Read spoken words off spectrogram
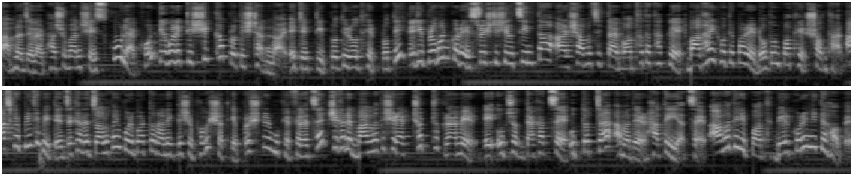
পাবনা জেলার ভাসমান সেই স্কুল এখন কেবল একটি শিক্ষা প্রতিষ্ঠান নয়, এটি একটি প্রতিরোধের প্রতীক। এটি প্রমাণ করে সৃষ্টিশীল চিন্তা আর সামাজিক দায়বদ্ধতা থাকলে বাধাই হতে পারে নতুন পথের সন্ধান। আজকের পৃথিবীতে যেখানে জলবায়ু পরিবর্তন অনেক দেশের ভবিষ্যৎকে প্রশ্নের মুখে ফেলেছে, সেখানে বাংলাদেশের এক ছোট্ট গ্রামের এই উদ্যোগ দেখাচ্ছে, উত্তরটা আমাদের হাতেই আছে। আমাদেরই পথ বের করে নিতে হবে।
